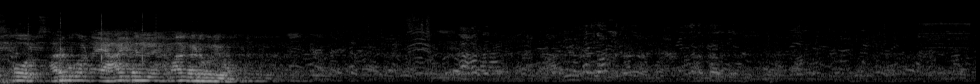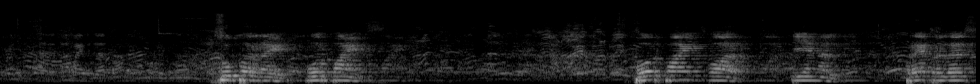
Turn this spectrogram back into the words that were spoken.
ஸ்போர்ட்ஸ் அருப்புக்கோட்டை ஆயுத நிலையமாக கேட்டுக்கொள்கிறோம் super raid four points four points for TNL பிரே பிரதர்ஸ்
